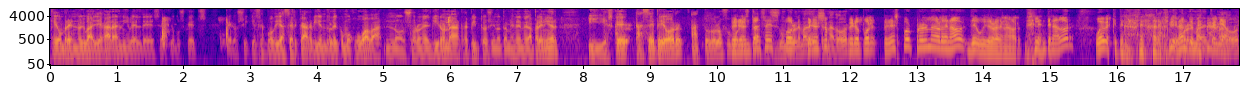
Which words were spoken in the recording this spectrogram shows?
que hombre, no iba a llegar al nivel de Sergio Busquets, pero sí que se podía acercar viéndole cómo jugaba, no solo en el Girona, repito, sino también en la Premier, y es que hace peor a todos los Pero futbolistas. entonces, es un por- problema pero del eso- entrenador. pero, por- pero es por problema del ordenador, de, uy, del ordenador, del entrenador, o es que tengo el ordenador aquí delante, problema me he peleado.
